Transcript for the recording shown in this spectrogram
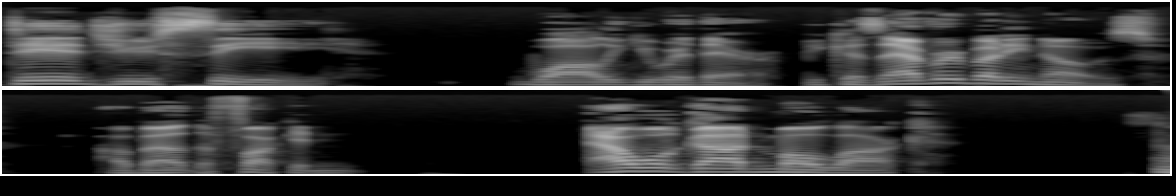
did you see while you were there? Because everybody knows about the fucking owl god Moloch.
